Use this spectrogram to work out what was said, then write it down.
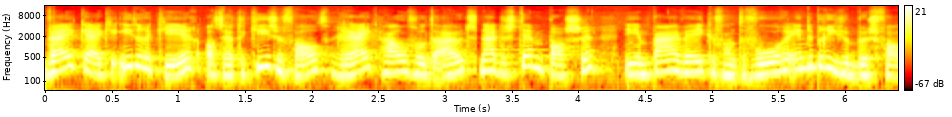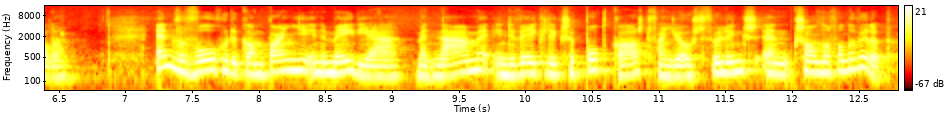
Wij kijken iedere keer als er te kiezen valt rijkhalsend uit naar de stempassen die een paar weken van tevoren in de brievenbus vallen. En we volgen de campagne in de media, met name in de wekelijkse podcast van Joost Vullings en Xander van der Wulp.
